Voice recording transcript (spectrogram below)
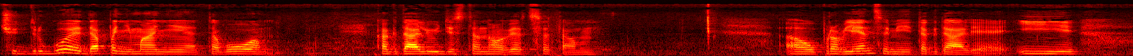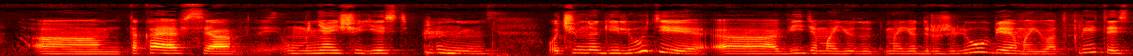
чуть другое, да, понимание того, когда люди становятся там а, управленцами и так далее. И э, такая вся... У меня еще есть очень многие люди, э, видя мою, мое дружелюбие, мою открытость,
